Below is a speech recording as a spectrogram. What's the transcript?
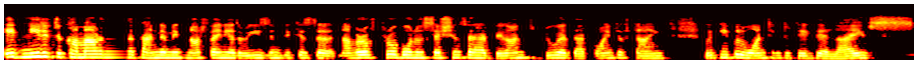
it needed to come out in the pandemic, not for any other reason, because the number of pro bono sessions that had begun to do at that point of time, with people wanting to take their lives,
